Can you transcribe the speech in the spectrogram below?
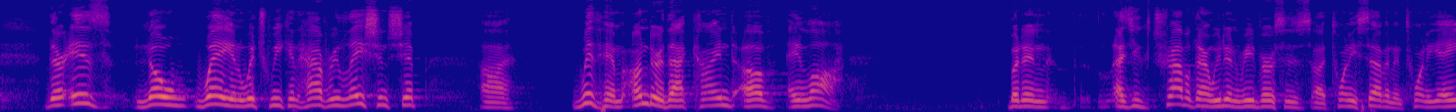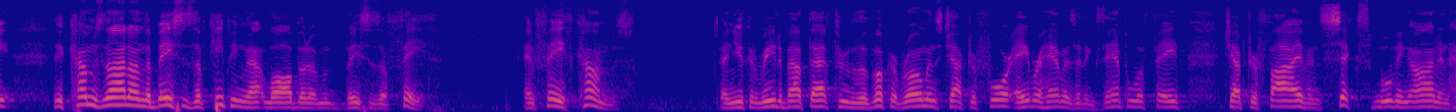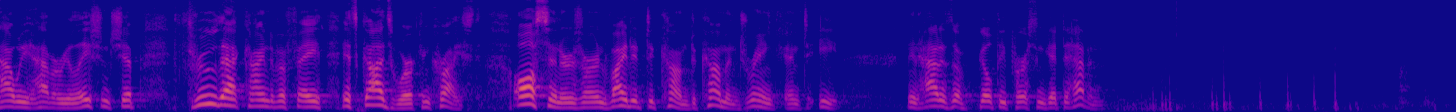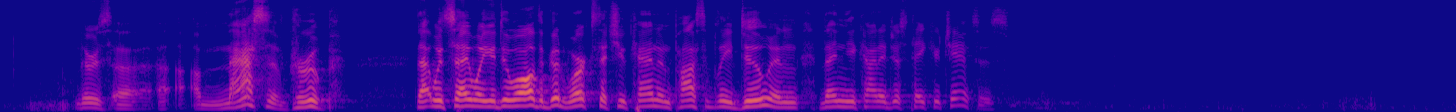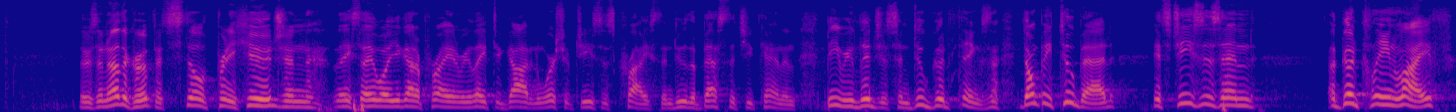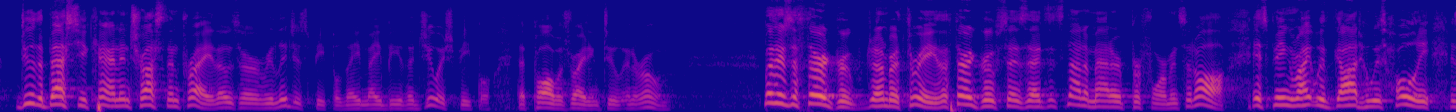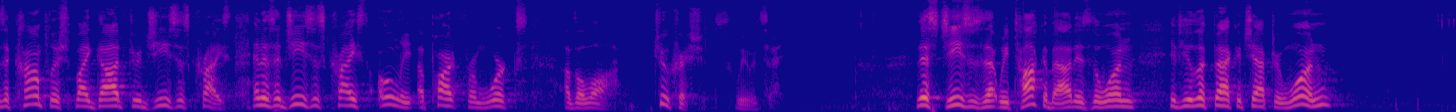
there is no way in which we can have relationship uh, with him under that kind of a law. But in, as you travel down, we didn't read verses uh, 27 and 28. It comes not on the basis of keeping that law, but on the basis of faith. And faith comes. And you can read about that through the book of Romans, chapter 4. Abraham is an example of faith. Chapter 5 and 6, moving on, and how we have a relationship through that kind of a faith. It's God's work in Christ. All sinners are invited to come, to come and drink and to eat. I mean, how does a guilty person get to heaven? There's a, a, a massive group that would say, well, you do all the good works that you can and possibly do, and then you kind of just take your chances. There's another group that's still pretty huge, and they say, well, you got to pray and relate to God and worship Jesus Christ and do the best that you can and be religious and do good things. Don't be too bad. It's Jesus and a good, clean life. Do the best you can and trust and pray. Those are religious people. They may be the Jewish people that Paul was writing to in Rome. But there's a third group, number three. The third group says that it's not a matter of performance at all. It's being right with God, who is holy, is accomplished by God through Jesus Christ, and is a Jesus Christ only apart from works of the law. True Christians, we would say. This Jesus that we talk about is the one, if you look back at chapter 1,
